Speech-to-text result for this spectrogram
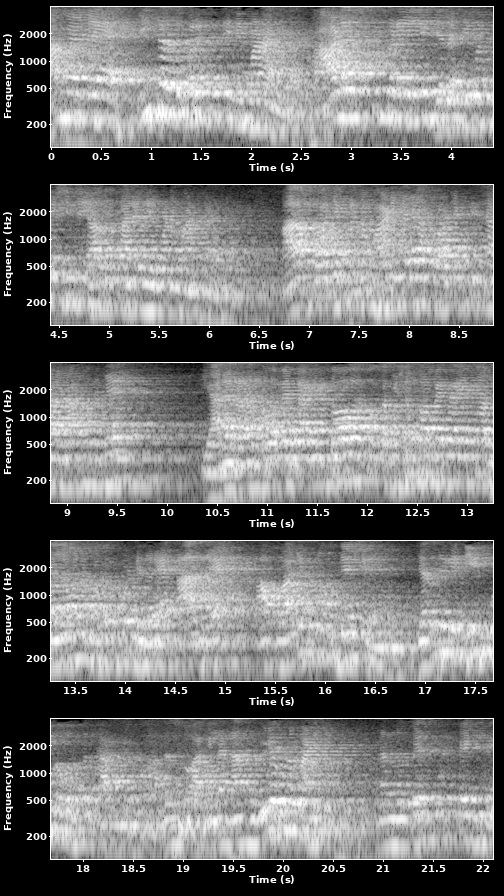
ಆಮೇಲೆ ಈ ತರದ ಪರಿಸ್ಥಿತಿ ನಿರ್ಮಾಣ ಆಗಿದೆ. ಬಹಳಷ್ಟು ಕಡೆಯಲ್ಲಿ ಜಲಜೀವನ್ ಮಿಷನ್ ಯಾವುದು ಕಾರ್ಯನಿರ್ವಹಣೆ ಮಾಡ್ತಾ ಇಲ್ಲ ಆ ಪ್ರಾಜೆಕ್ಟ್ ಅನ್ನ ಮಾಡಿದರೆ ಆ ಪ್ರಾಜೆಕ್ಟ್ ಇಂದ ಹಣ ಬಂದಿದೆ ಯಾರ್ಯಾರ ಹಣ ತಗೋಬೇಕಾಗಿತ್ತೋ ಅಥವಾ ಕಮಿಷನ್ ತಗೋಬೇಕಾಗಿತ್ತೋ ಅದೆಲ್ಲವನ್ನು ತೆಗೆದುಕೊಂಡಿದ್ದಾರೆ ಆದ್ರೆ ಆ ಪ್ರಾಜೆಕ್ಟ್ನ ಉದ್ದೇಶ ಏನು? ಜನರಿಗೆ ನೀರು ಕೊಡುವಂತದ್ದು ಆಗಬೇಕು ಅದಂತೂ ಆಗಿಲ್ಲ ನಾನು ವಿಡಿಯೋಗಳು ಮಾಡಿದ್ದೀನಿ. ನನ್ನ ಫೇಸ್ಬುಕ್ ಪೇಜ್ ಇದೆ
